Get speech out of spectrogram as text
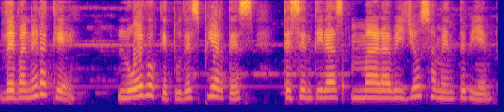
De manera que, luego que tú despiertes, te sentirás maravillosamente bien,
